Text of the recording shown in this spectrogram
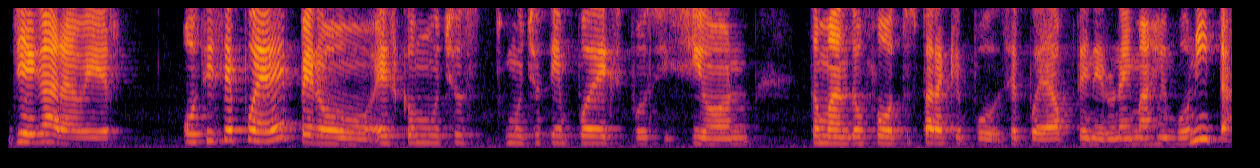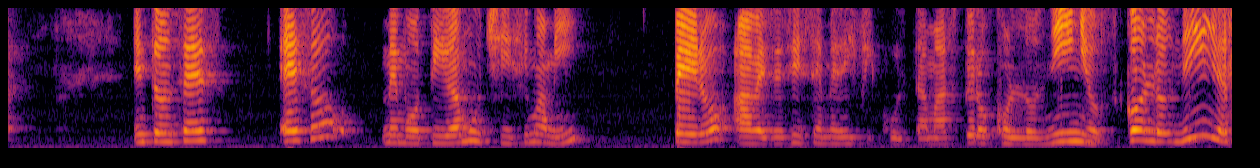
llegar a ver o sí se puede, pero es con muchos, mucho tiempo de exposición, tomando fotos para que se pueda obtener una imagen bonita. Entonces, eso me motiva muchísimo a mí, pero a veces sí se me dificulta más, pero con los niños, con los niños.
